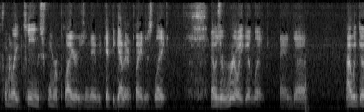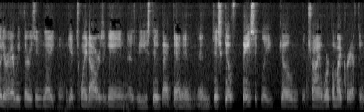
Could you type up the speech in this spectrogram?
formulate teams, former players, and they would get together and play in this league. It was a really good league. And uh, I would go there every Thursday night and get $20 a game, as we used to back then, and, and just go basically go and try and work on my craft and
